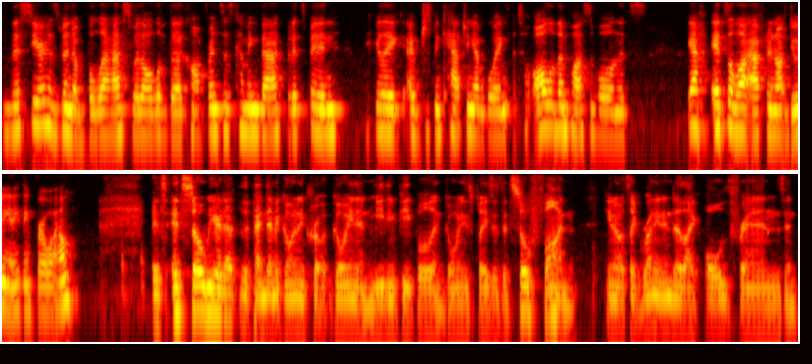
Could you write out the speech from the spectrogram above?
this year has been a blast with all of the conferences coming back, but it's been I feel like I've just been catching up, going to all of them possible, and it's yeah, it's a lot after not doing anything for a while it's it's so weird after the pandemic going and going and meeting people and going these places. It's so fun. You know, it's like running into like old friends and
